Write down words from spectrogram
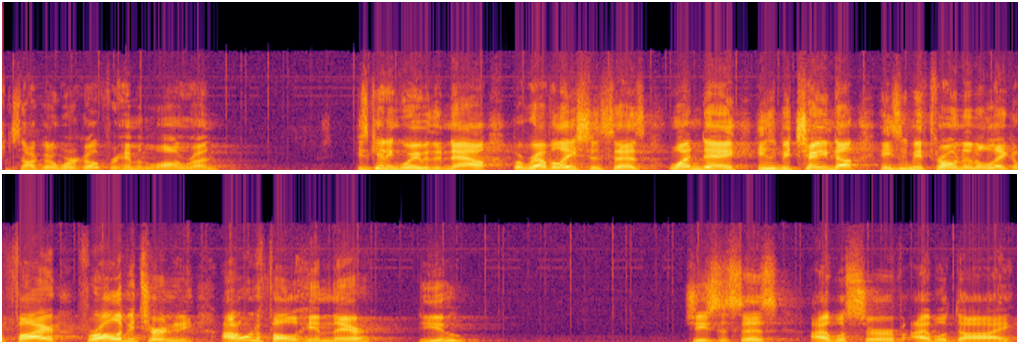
It's not going to work out for him in the long run. He's getting away with it now, but Revelation says one day he's going to be chained up, he's going to be thrown in a lake of fire for all of eternity. I don't want to follow him there. Do you? Jesus says, I will serve, I will die.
